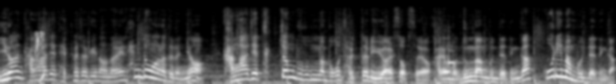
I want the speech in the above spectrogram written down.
이러한 강아지의 대표적인 언어인 행동 언어들은요, 강아지의 특정 부분만 보고 절대로 이해할 수 없어요. 가령 뭐 눈만 본다든가, 꼬리만 본다든가,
